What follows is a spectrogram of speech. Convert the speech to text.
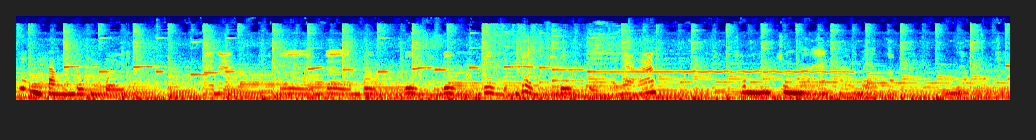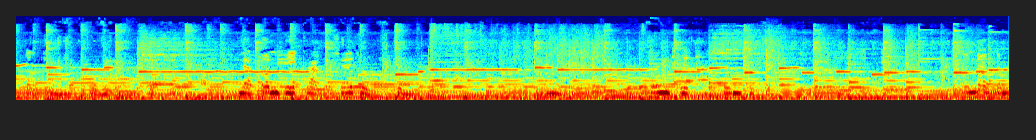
เก่งตังดุงเบยไปไหนเดินเดินดุ่มดุ่มดุ่มดุ่มดุ่มดุ่มดุ่มไปเนี่ยฮะชมชมไม้ค่ะแม่กับแม่ของชิตาชมนกชมไม้ชอบครับเนี่ยต้นพริกค่ะไม่ใช่ชมนกชมไม้อืมต้นพริกค่ะต้นพริกต้นดอกจำป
